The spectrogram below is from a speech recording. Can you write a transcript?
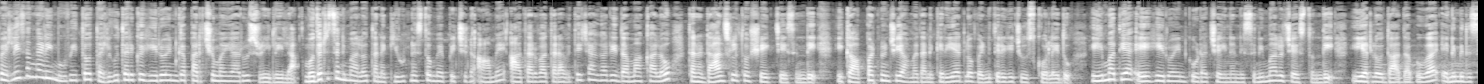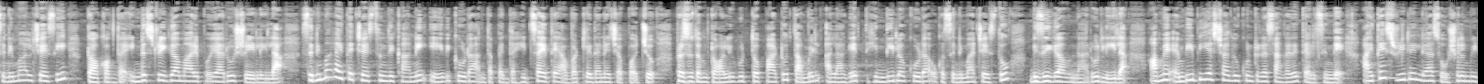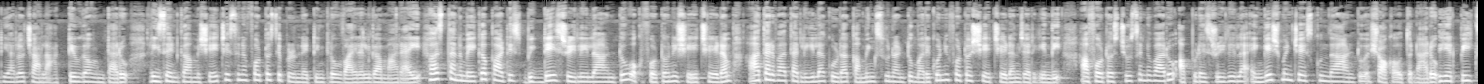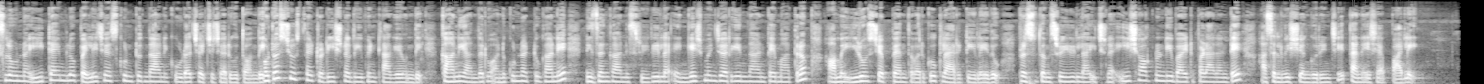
పెళ్ళి సందడి మూవీతో తెలుగు తెరకు హీరోయిన్గా పరిచయం అయ్యారు శ్రీలీల. మొదటి సినిమాలో తన క్యూట్నెస్తో మెప్పించిన ఆమె ఆ తర్వాత రవితేజ గారి ధమాకాలో తన డాన్స్లతో షేక్ చేసింది. ఇక అప్పటి నుంచి ఆమె తన కెరియర్లో వెనుతిరిగి చూసుకోలేదు. ఈ మధ్య ఏ హీరోయిన్ కూడా చేయనన్ని సినిమాలు చేస్తుంది. ఇయర్లో దాదాపుగా ఎనిమిది సినిమాలు చేసి టాక్ ఆఫ్ ద ఇండస్ట్రీగా మారిపోయారు శ్రీలీల. సినిమాలు అయితే చేస్తుంది కానీ ఏవి కూడా అంత పెద్ద హిట్స్ అయితే అవ్వట్లేదనే చెప్పొచ్చు. ప్రస్తుతం టాలీవుడ్తో పాటు తమిళ్ అలాగే హిందీలో కూడా ఒక సినిమా చేస్తూ బిజీగా ఉన్నారు లీల. ఆమె ఎంబీబీఎస్ చదువుకుంటున్న సంగతి తెలిసిందే. అయితే శ్రీలీల సోషల్ మీడియాలో చాలా యాక్టివ్గా ఉంటారు. రీసెంట్గా ఆమె షేర్ చేసిన ఫొటోస్ ఇప్పుడు నెట్టింట్లో వైరల్గా మారాయి. ఫస్ట్ తన makeup artist big day Sreeleela అంటూ ఒక ఫోటోని షేర్ చేయడం ఆ తర్వాత లీల కూడా కమింగ్ సూన్ అంటూ మరికొన్ని ఫొటోస్ షేర్ చేయడం జరిగింది. ఆ ఫొటోస్ చూసిన వారు అప్పుడే శ్రీలీల ఎంగేజ్మెంట్ చేసుకుందా? అంటూ షాక్ అవుతున్నారు. ఇయర్ పీక్స్లో ఉన్న ఈ టైంలో పెళ్ళి చేసుకుంటుందా అని కూడా చర్చ జరుగుతోంది. ఫొటోస్ చూస్తే ట్రెడిషనల్ ఈవెంట్ లాగే ఉంది. కానీ అందరూ అనుకున్నట్టుగానే నిజంగానే శ్రీలీల ఎంగేజ్మెంట్ జరిగిందా అంటే మాత్రం ఆమె ఈరోజు చెప్పేంత వరకు క్లారిటీ లేదు. ప్రస్తుతం శ్రీలీల ఇచ్చిన ఈ షాక్ నుండి బయటపడాలంటే అసలు విషయం గురించి తనే చెప్పాలి.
